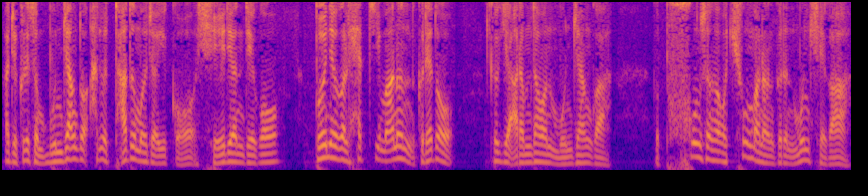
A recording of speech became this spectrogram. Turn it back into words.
아주 그래서 문장도 아주 다듬어져 있고 세련되고 번역을 했지만은 그래도 거기 아름다운 문장과 그 풍성하고 충만한 그런 문체가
